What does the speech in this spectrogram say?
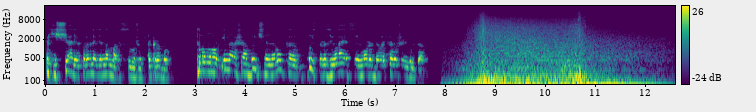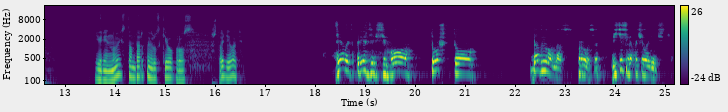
похищали, отправляли на Марс служить как рабов, то и наша обычная наука быстро развивается и может давать хорошие результаты. Юрий, ну и стандартный русский вопрос. Что делать? Делать прежде всего то, что давно нас просят. Вести себя по-человечески.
